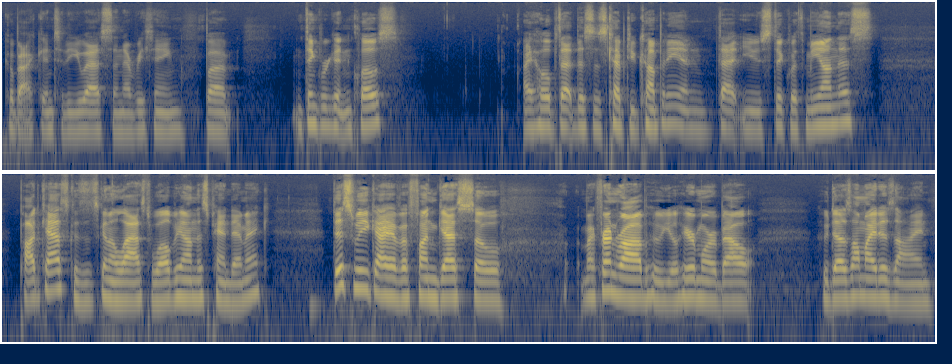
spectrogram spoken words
go back into the U.S. and everything. But I think we're getting close. I hope that this has kept you company and that you stick with me on this podcast because it's going to last well beyond this pandemic. This week, I have a fun guest. So, my friend Rob, who you'll hear more about, who does all my design,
